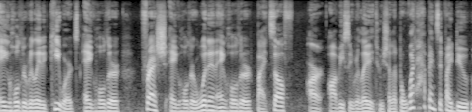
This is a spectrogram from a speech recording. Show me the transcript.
egg holder related keywords, egg holder fresh, egg holder wooden, egg holder by itself are obviously related to each other. But what happens if I do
